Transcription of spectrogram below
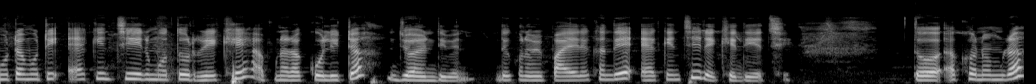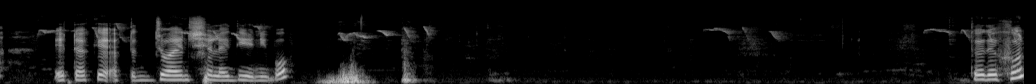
মোটামুটি এক ইঞ্চির মতো রেখে আপনারা কলিটা জয়েন দিবেন। দেখুন, আমি পায়ের এখান দিয়ে এক ইঞ্চি রেখে দিয়েছি। তো এখন আমরা এটাকে একটা জয়েন্ট সেলাই দিয়ে নিব। তো দেখুন,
